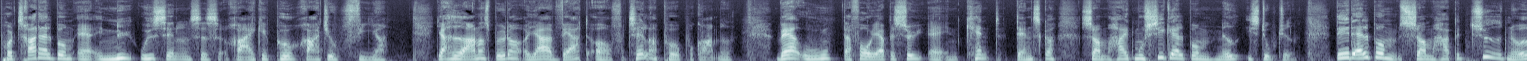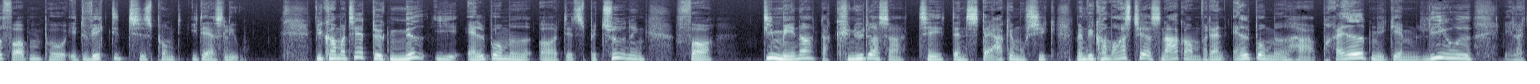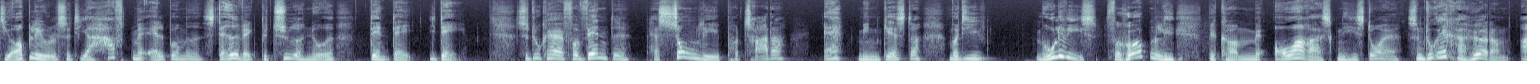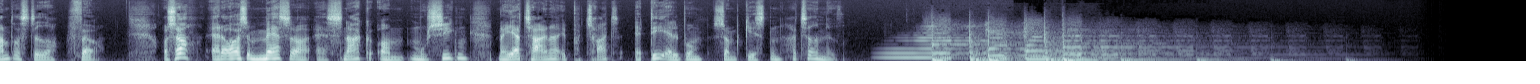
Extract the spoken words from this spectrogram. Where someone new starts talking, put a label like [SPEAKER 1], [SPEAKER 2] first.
[SPEAKER 1] Portrætalbum er en ny udsendelsesrække på Radio 4. Jeg hedder Anders Bøtter, og jeg er vært og fortæller på programmet. Hver uge der får jeg besøg af en kendt dansker, som har et musikalbum med i studiet. Det er et album, som har betydet noget for dem på et vigtigt tidspunkt i deres liv. Vi kommer til at dykke ned i albummet og dets betydning for de minder, der knytter sig til den stærke musik. Men vi kommer også til at snakke om, hvordan albummet har præget dem igennem livet, eller de oplevelser, de har haft med albummet, stadigvæk betyder noget den dag i dag. Så du kan forvente personlige portrætter af mine gæster, hvor de muligvis, forhåbentlig, vil komme med overraskende historier, som du ikke har hørt om andre steder før. Og så er der også masser af snak om musikken, når jeg tegner et portræt af det album, som gæsten har taget med.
